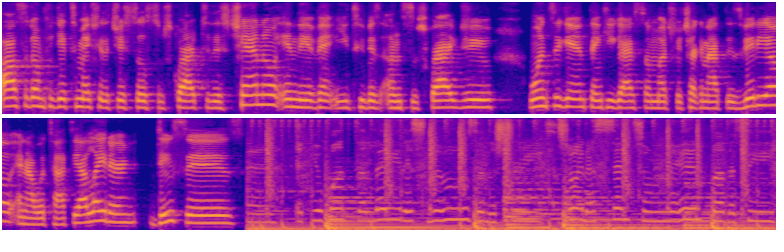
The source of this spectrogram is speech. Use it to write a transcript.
Also, don't forget to make sure that you're still subscribed to this channel in the event YouTube has unsubscribed you. Once again, thank you guys so much for checking out this video, and I will talk to y'all later. Deuces. If you want the latest news in the streets, join us and tune in for the tea.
